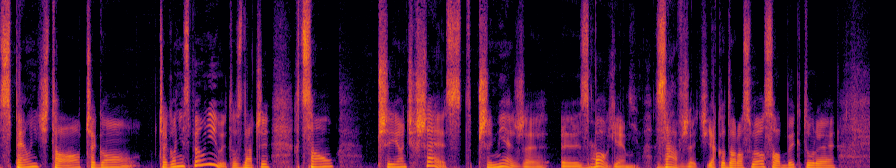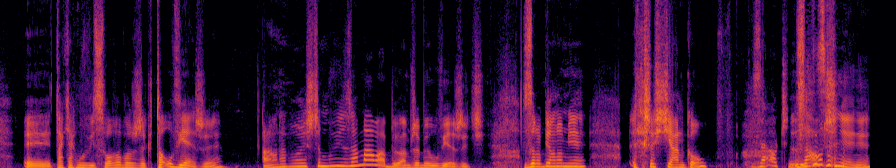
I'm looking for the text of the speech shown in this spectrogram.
spełnić to, czego, czego nie spełniły. To znaczy chcą przyjąć chrzest, przymierze y, z Bogiem, zawrzeć jako dorosłe osoby, które, y, tak jak mówi Słowo Boże, że kto uwierzy, a ona była jeszcze mówi, za mała byłam, żeby uwierzyć. Zrobiono mnie chrześcijanką Zaocznie. zaocznie, nie?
